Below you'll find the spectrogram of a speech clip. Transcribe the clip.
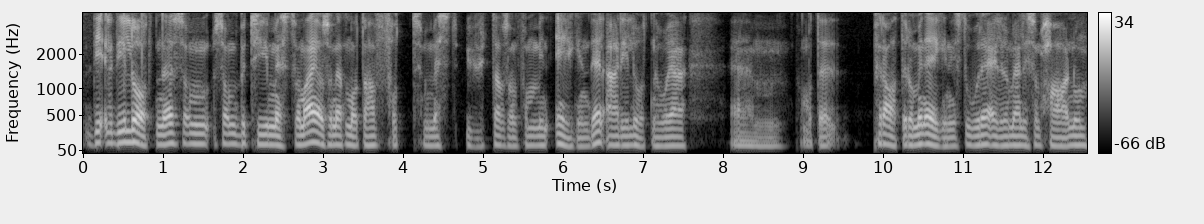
De, eller de låtene som, som betyr mest for meg, og som jeg på en måte har fått mest ut av sånn for min egen del, er de låtene hvor jeg um, på en måte prater om min egen historie, eller om jeg liksom har noen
